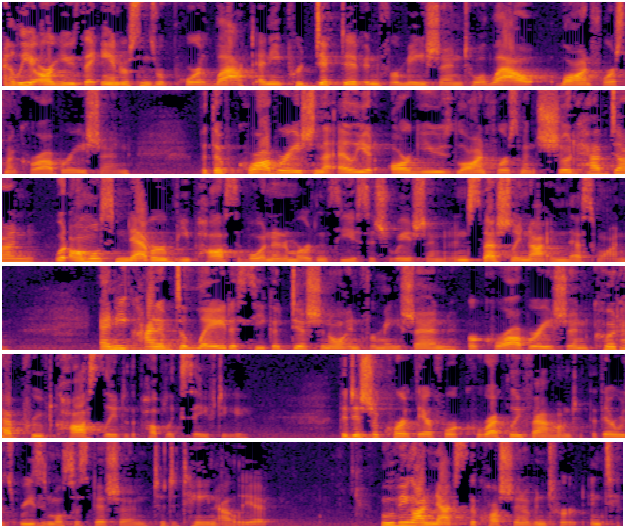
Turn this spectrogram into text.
Elliott argues that Anderson's report lacked any predictive information to allow law enforcement corroboration. But the corroboration that Elliott argues law enforcement should have done would almost never be possible in an emergency situation, and especially not in this one. Any kind of delay to seek additional information or corroboration could have proved costly to the public safety. The district court therefore correctly found that there was reasonable suspicion to detain Elliott. Moving on next, to the question of inter- inter-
